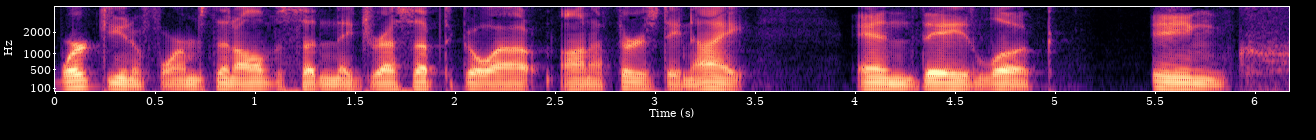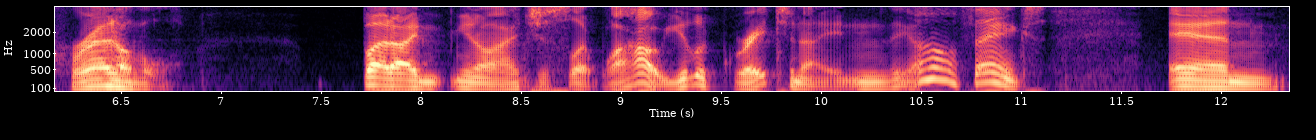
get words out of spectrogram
work uniforms, then all of a sudden they dress up to go out on a Thursday night, and they look incredible but I, you know, I just like, wow, you look great tonight, and they, oh, thanks, and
